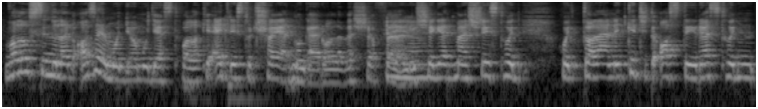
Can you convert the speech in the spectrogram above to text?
Valószínűleg azért mondja amúgy ezt valaki, egyrészt, hogy saját magáról levesse a felelősséget, másrészt, hogy, hogy talán egy kicsit azt érezt, hogy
